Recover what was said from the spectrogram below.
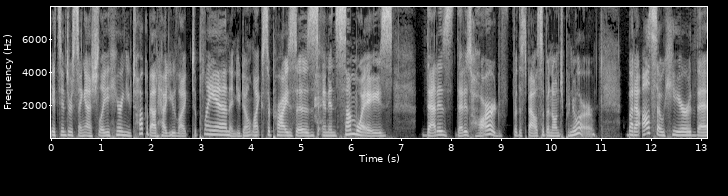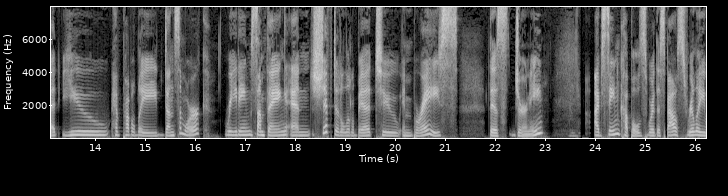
It's interesting, Ashley, hearing you talk about how you like to plan and you don't like surprises. And in some ways, that is that is hard for the spouse of an entrepreneur. But I also hear that you have probably done some work, reading something, and shifted a little bit to embrace this journey. I've seen couples where the spouse really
